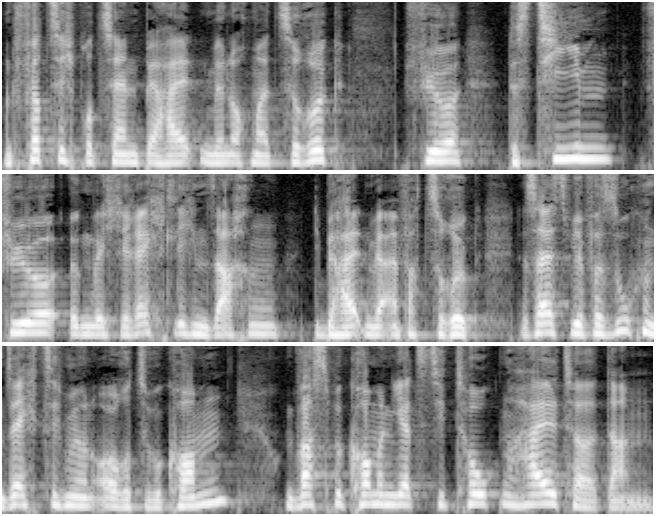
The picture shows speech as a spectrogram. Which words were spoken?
Und 40 Prozent behalten wir nochmal zurück für das Team, für irgendwelche rechtlichen Sachen, die behalten wir einfach zurück. Das heißt, wir versuchen 60 Millionen Euro zu bekommen. Und was bekommen jetzt die Tokenhalter dann?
